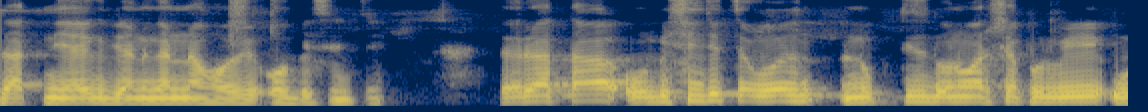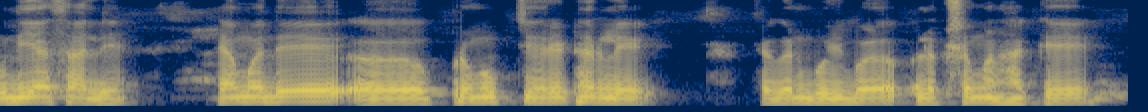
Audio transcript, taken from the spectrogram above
जातनिहाय जनगणना व्हावी ओबीसींची. तर आता ओबीसींची चळवळ नुकतीच दोन वर्षापूर्वी उदयास आले. त्यामध्ये प्रमुख चेहरे ठरले. छगन भुजबळ लक्ष्मण हाके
